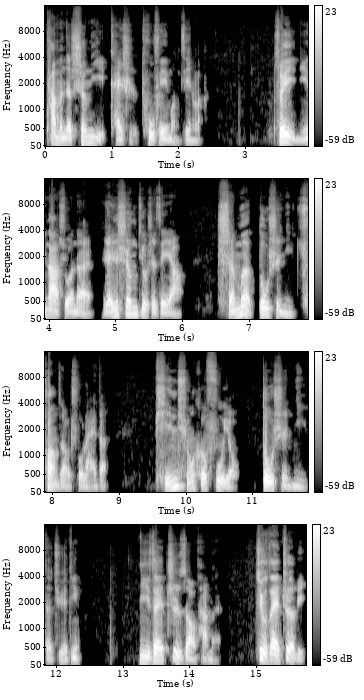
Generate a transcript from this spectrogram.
他们的生意开始突飞猛进了。所以妮娜说呢，人生就是这样，什么都是你创造出来的，贫穷和富有都是你的决定，你在制造他们。就在这里，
